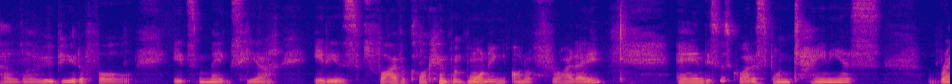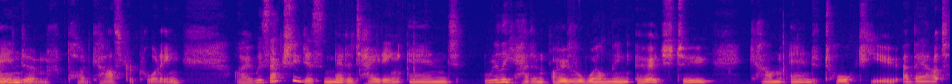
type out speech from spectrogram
Hello, beautiful. It's Megs here. It is five o'clock in the morning on a Friday, and this was quite a spontaneous, random podcast recording. I was actually just meditating and really had an overwhelming urge to come and talk to you about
